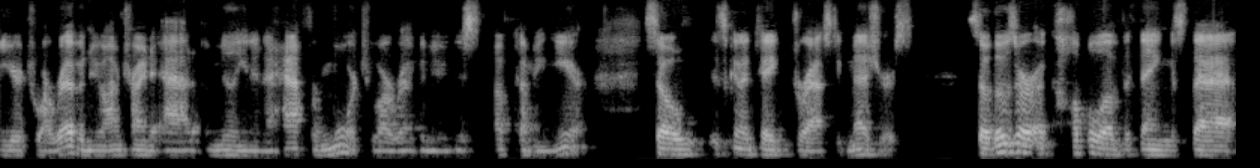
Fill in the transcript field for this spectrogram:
a year to our revenue. I'm trying to add a million and a half or more to our revenue this upcoming year. So it's going to take drastic measures. So those are a couple of the things that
